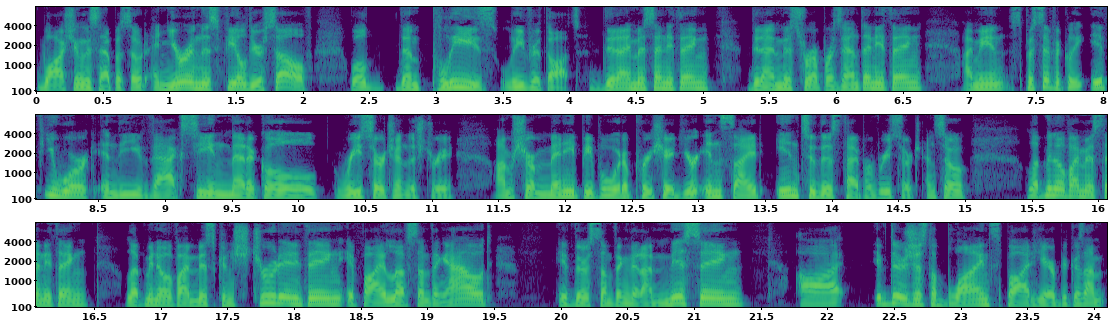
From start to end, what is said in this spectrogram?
watching this episode and you're in this field yourself, well, then please leave your thoughts. Did I miss anything? Did I misrepresent anything? I mean, specifically, if you work in the vaccine medical research industry, I'm sure many people would appreciate your insight into this type of research. And so let me know if I missed anything. Let me know if I misconstrued anything, if I left something out, if there's something that I'm missing, uh, if there's just a blind spot here, because I'm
